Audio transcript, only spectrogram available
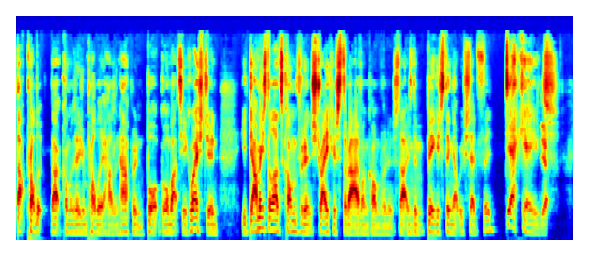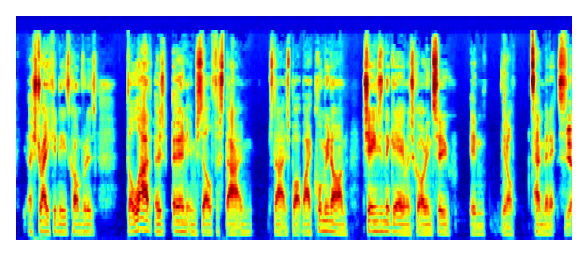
That probably that conversation probably hasn't happened. But going back to your question, you damage the lad's confidence. Strikers thrive on confidence. That is mm-hmm. the biggest thing that we've said for decades. Yep a striker needs confidence. The lad has earned himself a starting starting spot by coming on, changing the game, and scoring two in you know ten minutes. Yeah.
